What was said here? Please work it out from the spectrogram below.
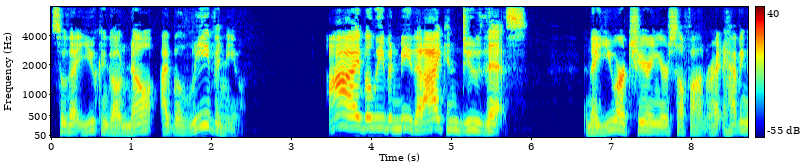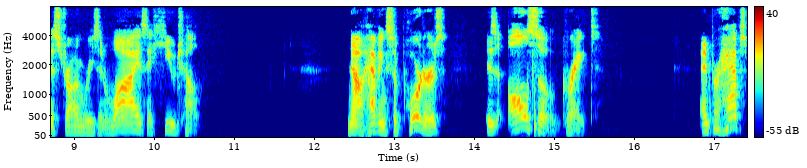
so that you can go, No, I believe in you. I believe in me that I can do this. And that you are cheering yourself on, right? Having a strong reason why is a huge help. Now, having supporters is also great. And perhaps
